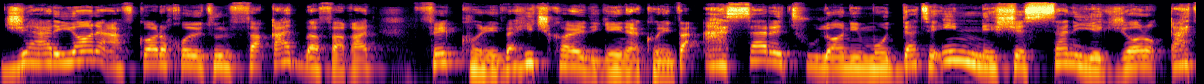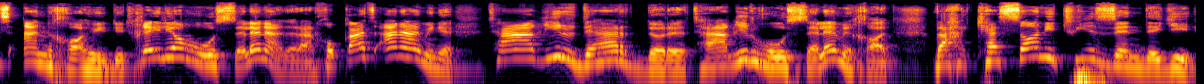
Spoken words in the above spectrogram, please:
جریان افکار خودتون فقط و فقط فکر کنید و هیچ کار دیگه ای نکنید. و اثر طولانی مدت این نشستن یک جا رو قطعا خواهید دید. خیلی ها حوصله ندارن. خب قطعا همینه. تغییر درد داره. تغییر حوصله می‌خواد. و کسانی توی زندگی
